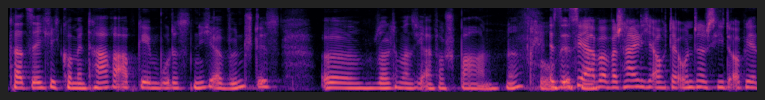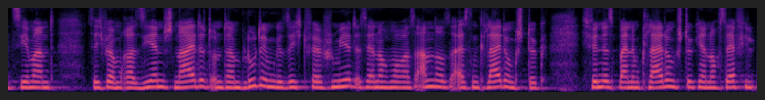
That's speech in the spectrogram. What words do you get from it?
tatsächlich Kommentare abgeben, wo das nicht erwünscht ist, sollte man sich einfach sparen. Ne? So Es ist ja aber wahrscheinlich auch der Unterschied, ob jetzt jemand sich beim Rasieren schneidet und dann Blut im Gesicht verschmiert, ist ja nochmal was anderes als ein Kleidungsstück. Ich finde es bei einem Kleidungsstück ja noch sehr viel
